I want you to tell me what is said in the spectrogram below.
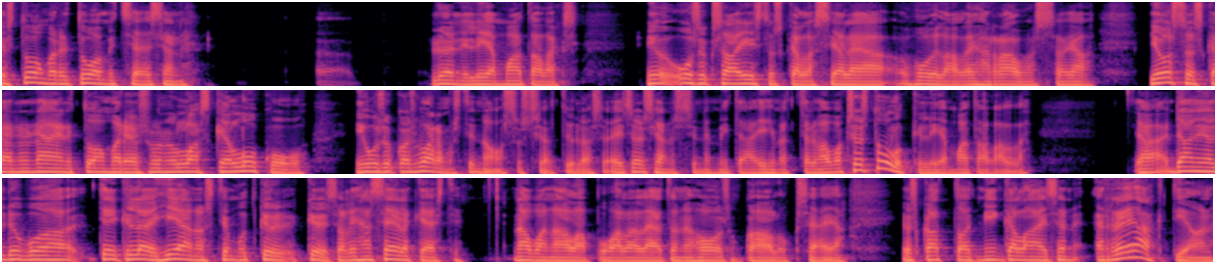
jos tuomari tuomitsee sen lyönnin liian matalaksi, niin Usuk saa istuskella siellä ja huilailla ihan rauhassa. Ja jos olisi käynyt näin, että tuomari olisi voinut laskea lukuun, niin Usuk olisi varmasti noussut sieltä ylös. Ei se olisi jäänyt sinne mitään ihmettelemään, vaikka se olisi tullutkin liian matalalle. Ja Daniel Dubois tietenkin löi hienosti, mutta kyllä, kyllä se oli ihan selkeästi navan alapuolella ja tuonne housun kaulukseen. Ja jos katsoo, että minkälaisen reaktion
